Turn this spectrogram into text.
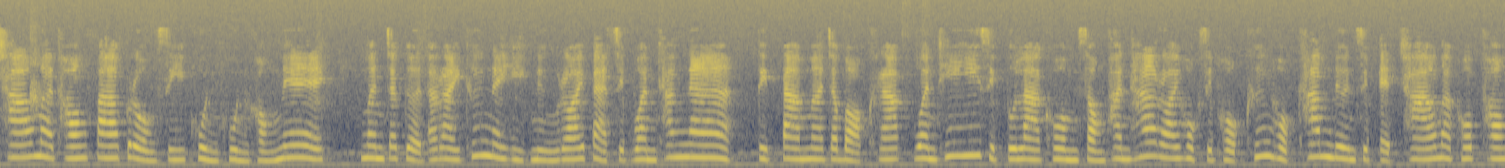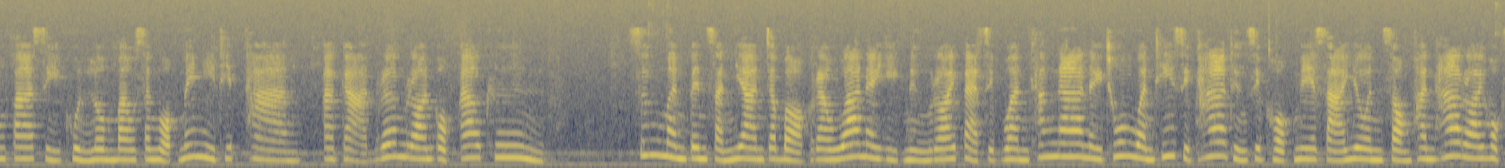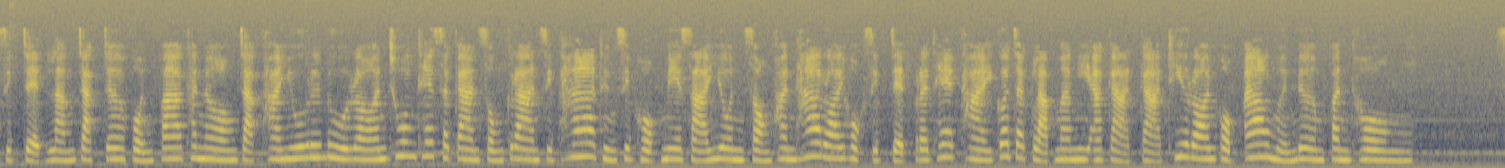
เช้ามาท้องฟ้าโปร่งสีขุ่นขุ่นๆของเมฆ มันจะเกิดอะไรขึ้นในอีก 180 วันข้างหน้า ติดตามมาจะบอกครับ วันที่ 20 ตุลาคม 2566 ขึ้น 6 ข้ามเดือน 11 เช้ามาพบท้องฟ้าสีขุ่นลมเบาสงบไม่มีทิศทาง อากาศเริ่มร้อนอบอ้าวขึ้น ซึ่งมันเป็นสัญญาณจะบอกเราว่าในอีก 180 วันข้างหน้าในช่วงวันที่ 15-16 เมษายน 2567 หลังจากเจอฝนฟ้าขนองจากพายุฤดูร้อนช่วงเทศกาลสงกรานต์ 15-16 เมษายน 2567 ประเทศไทยก็จะกลับมามีอากาศกาศที่ร้อนอบอ้าวเหมือนเดิมฟันธง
